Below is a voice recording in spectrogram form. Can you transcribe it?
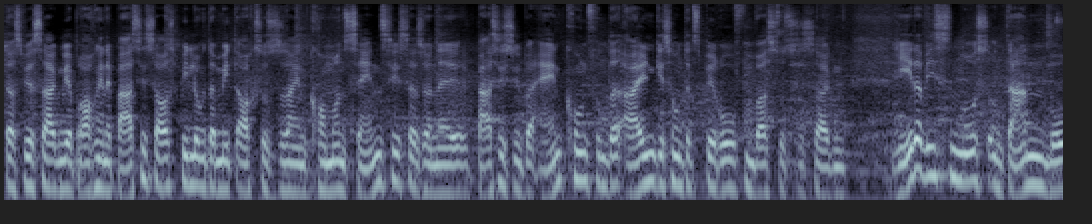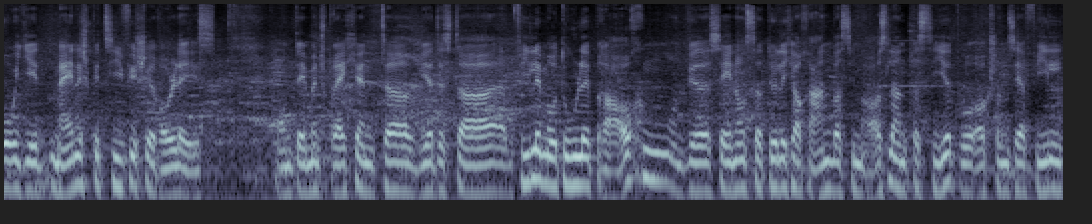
dass wir sagen, wir brauchen eine Basisausbildung, damit auch sozusagen Common Sense ist, also eine Basisübereinkunft unter allen Gesundheitsberufen, was sozusagen jeder wissen muss und dann, wo meine spezifische Rolle ist. Und dementsprechend äh, wird es da viele Module brauchen und wir sehen uns natürlich auch an, was im Ausland passiert, wo auch schon sehr viel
